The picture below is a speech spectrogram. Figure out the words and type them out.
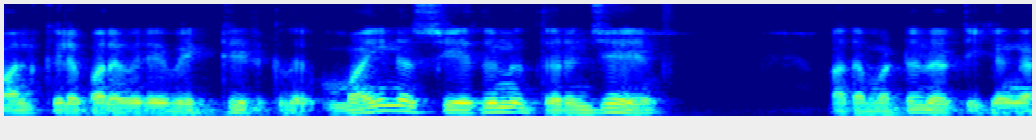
வாழ்க்கையில் பலவித வெற்றி இருக்குது. மைனஸ் எதுன்னு தெரிஞ்சு அதை மட்டும் நிறுத்திக்கோங்க.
